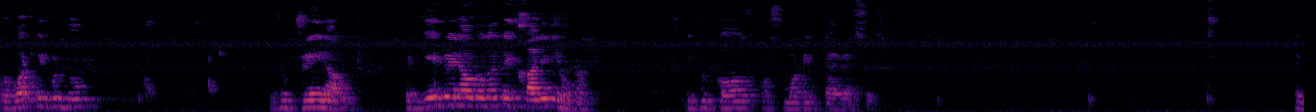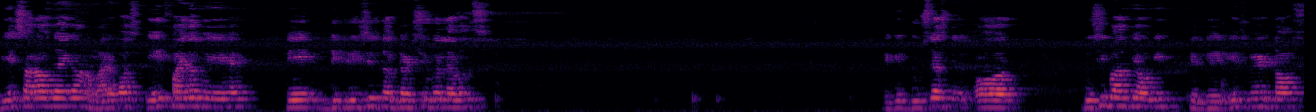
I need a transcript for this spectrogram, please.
तो what it would do it would drain out जब ये ड्रेन आउट होगा तो खाली नहीं होगा. It would cause osmotic diuresis जब ये सारा हो जाएगा, हमारे पास एक फ़ायदा तो ये है कि decreases the blood sugar levels लेकिन दूसरा और दूसरी बात क्या होगी? कि देर इज़ वेट लॉस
